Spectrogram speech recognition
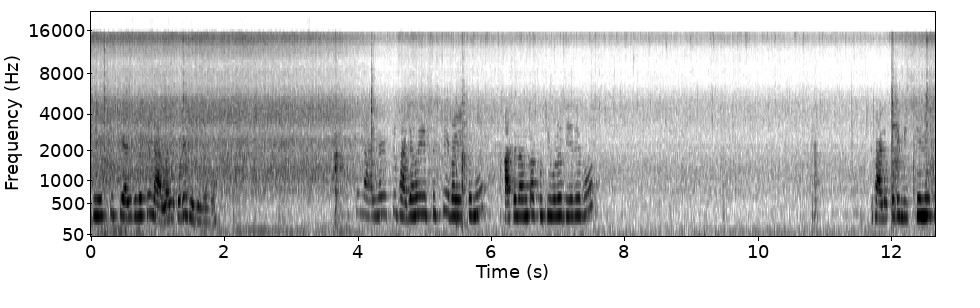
দিয়ে একটু পেঁয়াজগুলোকে লাল লাল করে ভেজে দেবো লাল লাল একটু ভাজা হয়ে এসেছে, এবার এখানে কাঁচা লঙ্কা কুচিগুলো দিয়ে দেবো। ভালো করে মিশিয়ে নেব।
